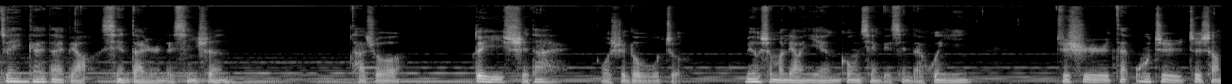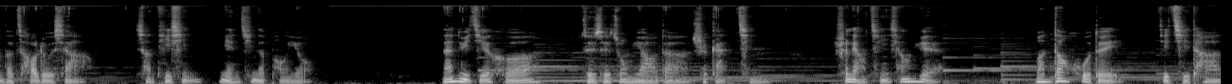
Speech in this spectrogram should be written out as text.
最应该代表现代人的心声。”他说：“对于时代，我是落伍者，没有什么良言贡献给现代婚姻，只是在物质至上的潮流下，想提醒年轻的朋友，男女结合。”最最重要的是感情，是两情相悦，门当户对及其他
